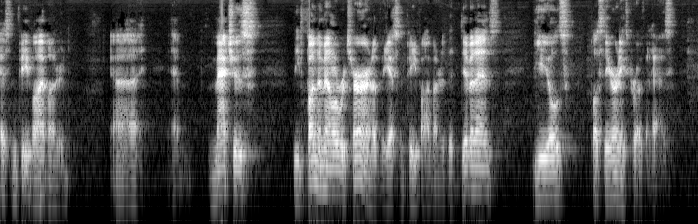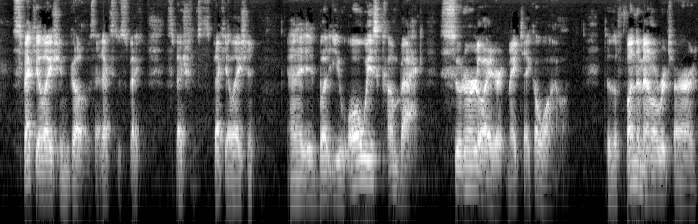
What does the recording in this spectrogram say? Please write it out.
S&P 500, uh, matches the fundamental return of the S&P 500, the dividends, yields, plus the earnings growth it has speculation goes, that extra spe spe speculation. And it, but you always come back, sooner or later, it may take a while, to the fundamental return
